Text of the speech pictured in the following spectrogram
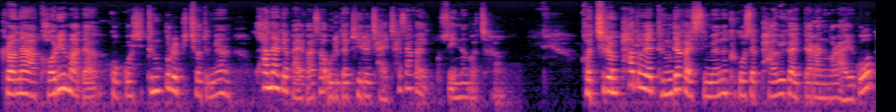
그러나 거리마다 곳곳이 등불을 비춰두면 환하게 밝아서 우리가 길을 잘 찾아갈 수 있는 것처럼 거칠은 파도에 등대가 있으면 그곳에 바위가 있다라는 걸 알고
